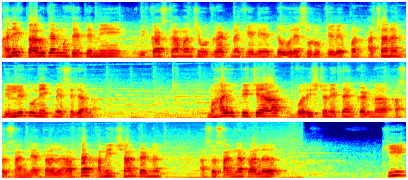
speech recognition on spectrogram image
अनेक तालुक्यांमध्ये त्यांनी विकास कामांचे उद्घाटन केले दौरे सुरू केले पण अचानक दिल्लीतून एक मेसेज आला. महायुतीच्या वरिष्ठ नेत्यांकडनं असं सांगण्यात आलं. अर्थात अमित शहाकडनं असं सांगण्यात आलं की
